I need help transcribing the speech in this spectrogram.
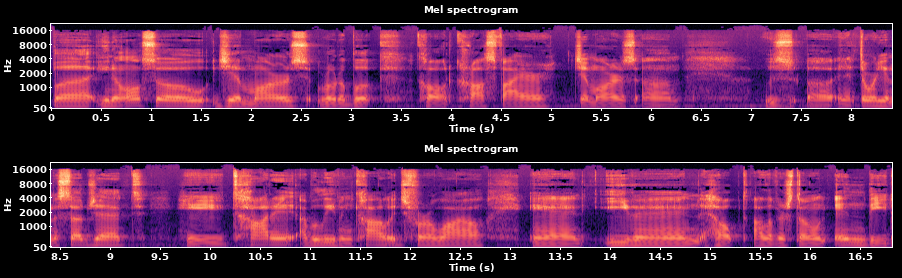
But, you know, also Jim Marrs wrote a book called Crossfire. Jim Marrs um, was uh, an authority on the subject. He taught it, I believe, in college for a while, and even helped Oliver Stone in the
